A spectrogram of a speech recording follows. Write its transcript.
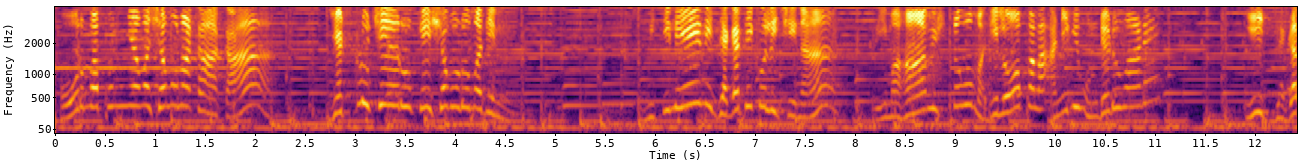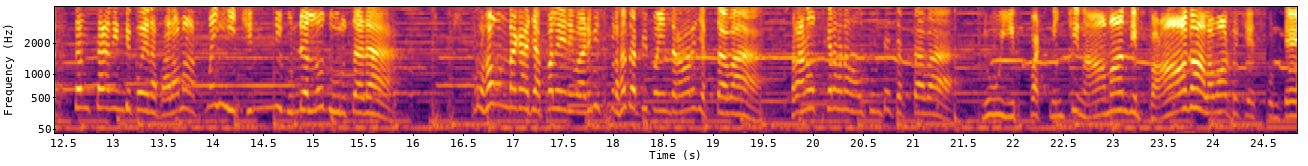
పూర్వపుణ్యవశమున కాక ఎట్లు చేరు కేశవుడు మదిన్? మితిలేని జగతి కొలిచిన శ్రీ మహావిష్ణువు మదిలోపల అణిగి ఉండెడువాడే? ఈ జగత్తంతా నిండిపోయిన పరమాత్మ ఈ చిన్ని గుండెల్లో దూరుతాడా? స్పృహ ఉండగా చెప్పలేని వాడివి స్పృహ తప్పిపోయిన తర్వాత చెప్తావా? ప్రాణోత్క్రమణం అవుతుంటే చెప్తావా? నువ్వు ఇప్పటి నుంచి నామాన్ని బాగా అలవాటు చేసుకుంటే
